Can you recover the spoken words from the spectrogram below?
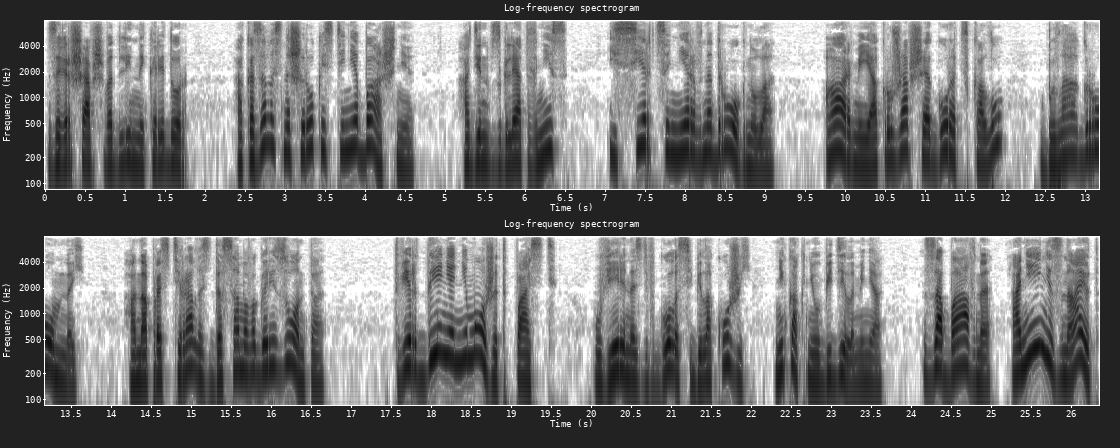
завершавшего длинный коридор, оказалась на широкой стене башни. Один взгляд вниз, и сердце нервно дрогнуло. Армия, окружавшая город-скалу, была огромной. Она простиралась до самого горизонта. «Твердыня не может пасть!» Уверенность в голосе белокожей никак не убедила меня. «Забавно!» Они и не знают,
